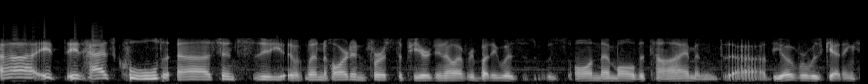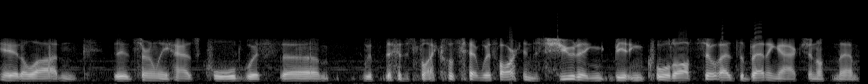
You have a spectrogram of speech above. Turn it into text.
Uh, it it has cooled uh, since the uh, when Harden first appeared. You know, everybody was was on them all the time, and uh, the over was getting hit a lot, and it certainly has cooled with. Um, with as Michael said, with Harden's shooting being cooled off, so has the betting action on them.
